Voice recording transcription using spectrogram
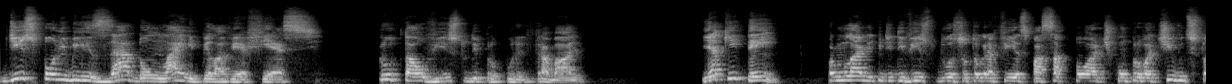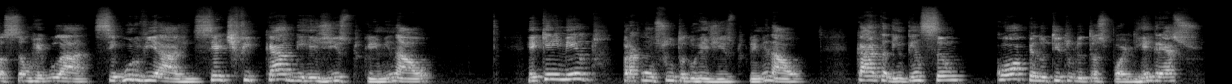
disponibilizado online pela VFS para o tal visto de procura de trabalho. E aqui tem formulário de pedido de visto, duas fotografias, passaporte, comprovativo de situação regular, seguro viagem, certificado de registro criminal, requerimento para consulta do registro criminal, carta de intenção, cópia do título de transporte de regresso,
